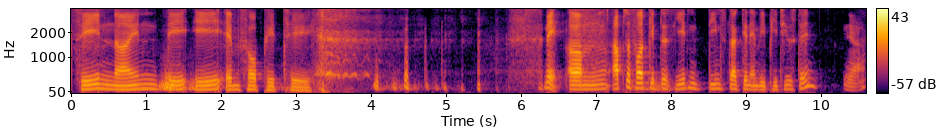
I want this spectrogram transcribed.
C9DE MVPT. nee, ähm, ab sofort gibt es jeden Dienstag den MVP Tuesday. Ja.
